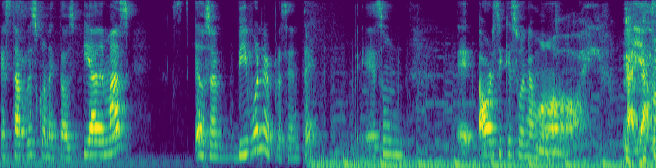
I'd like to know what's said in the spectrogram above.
estar desconectados. Y además, o sea, vivo en el presente, es un... eh, ahora sí que suena muy payaso.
